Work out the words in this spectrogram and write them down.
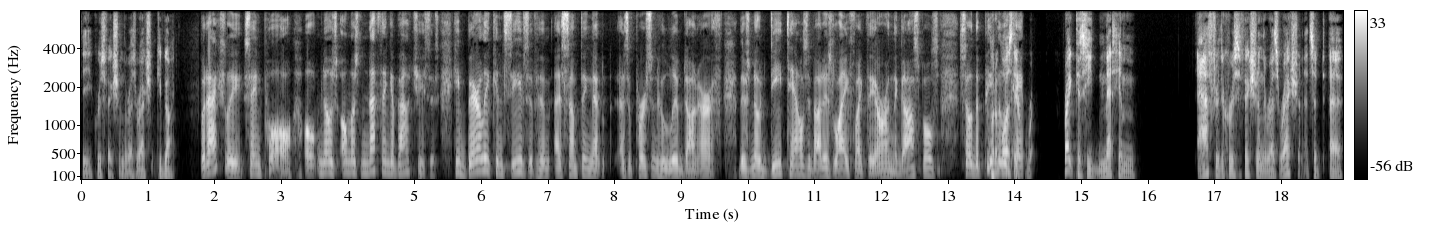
the crucifixion and the resurrection. Keep going. But actually, St. Paul knows almost nothing about Jesus. He barely conceives of him as something that, as a person who lived on earth. There's no details about his life like they are in the Gospels. So the people but it was came, there, right? Because he met him after the crucifixion and the resurrection. It's a, a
